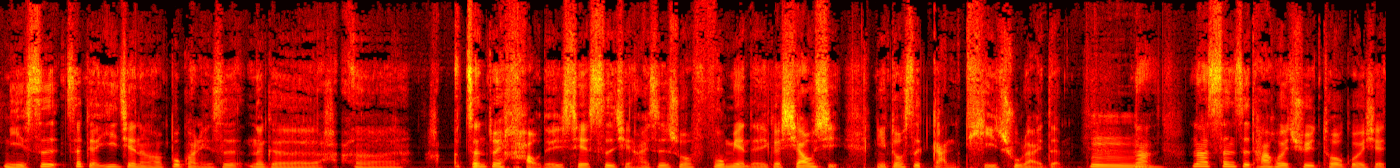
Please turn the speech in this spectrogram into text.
你是这个意见的话，不管你是那个呃，针对好的一些事情，还是说负面的一个消息，你都是敢提出来的。嗯，那那甚至他会去透过一些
